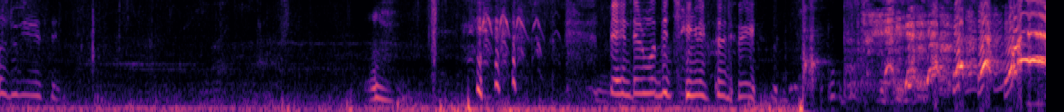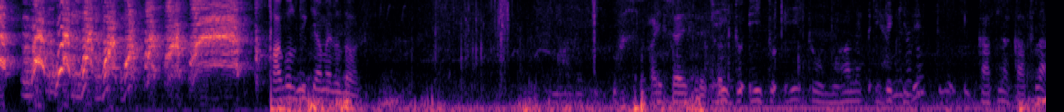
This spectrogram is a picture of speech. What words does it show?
মাছ ঢুকে গেছে। প্যান্টের মধ্যে চিংড়ি মাছ ঢুকে গেছে। ছাগল তুই ক্যামেরা ধর। আইসে আইসে এই তো এই তো এই তো মাল এটা কি রে? কাতলা কাতলা।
